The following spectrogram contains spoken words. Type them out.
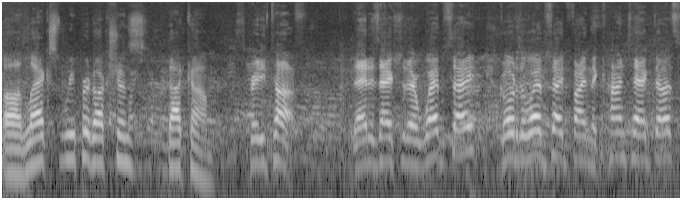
Uh, LaxReproductions.com. It's pretty tough. That is actually their website. Go to the website, find the contact us,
